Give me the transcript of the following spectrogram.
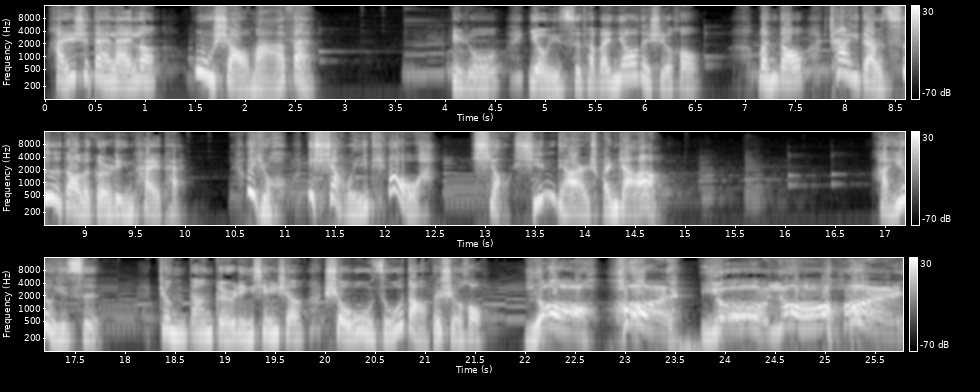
还是带来了不少麻烦。比如有一次他弯腰的时候，弯刀差一点刺到了格林太太。哎呦，你吓我一跳啊！小心点儿，船长。还有一次，正当格林先生手舞足蹈的时候，呀嗨呀呀嗨！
